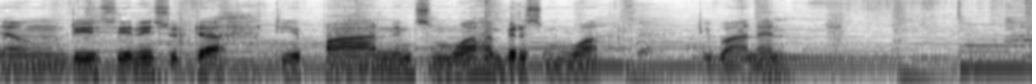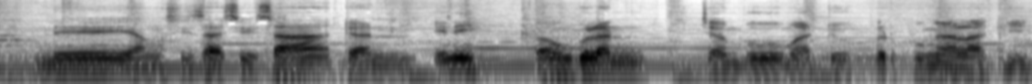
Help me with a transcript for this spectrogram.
yang di sini sudah dipanen semua hampir semua dipanen. Ini yang sisa-sisa dan ini keunggulan jambu madu berbunga lagi.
